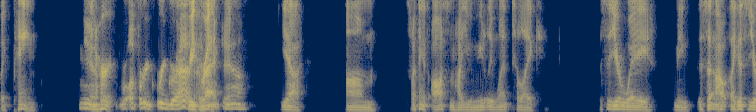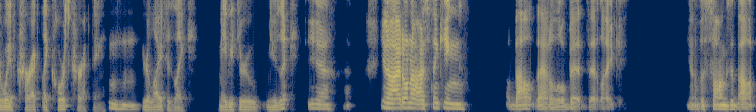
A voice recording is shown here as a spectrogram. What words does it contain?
like pain yeah. and hurt. Of re- regret. Regret. think, Yeah. Yeah. Um. So I think it's awesome how you immediately went to like, this is your way. I mean, this is Mhm. how, like this is your way of correct, like course correcting hmm your life is like maybe through music. Yeah. You know, I don't know. I was thinking about that a little bit. That like, you know, the songs about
